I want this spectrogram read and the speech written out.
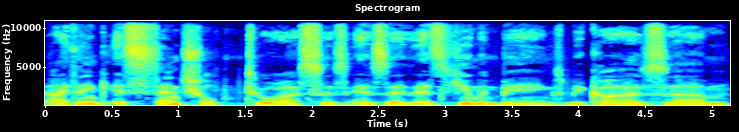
i think essential to us as as as human beings because um,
